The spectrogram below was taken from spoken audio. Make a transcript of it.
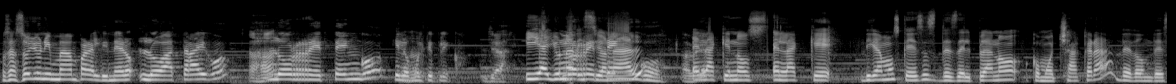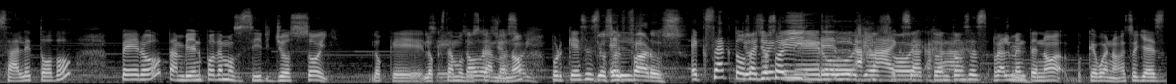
o sea, soy un imán para el dinero, lo atraigo, Ajá. lo retengo y lo multiplico. Ya. Y hay una Lo adicional en la que nos, en la que digamos que eso es desde el plano como chakra, de donde sale todo, pero también podemos decir yo soy lo que, lo Sí, que estamos buscando, yo ¿no? soy. Porque ese es Yo soy el, faros. Exacto, o sea, yo soy dinero, el- yo ajá, soy- exacto. ajá. Entonces, realmente no, que bueno, eso ya es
